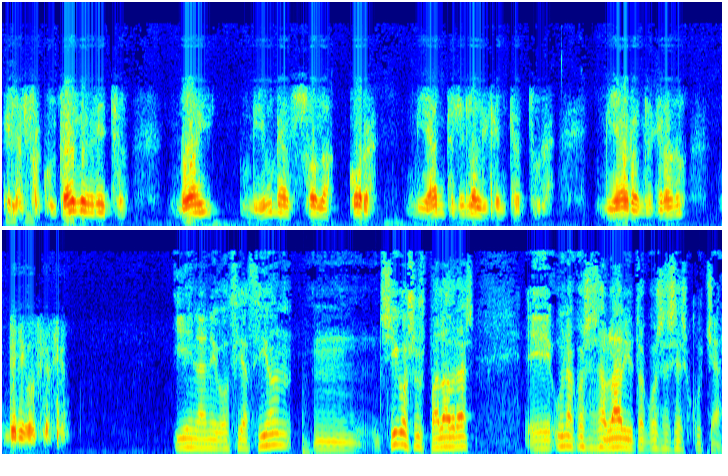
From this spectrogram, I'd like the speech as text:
en las facultades de Derecho no hay ni una sola hora, ni antes en la licenciatura, ni ahora en el grado, de negociación. Y en la negociación, mm, sigo sus palabras, eh, una cosa es hablar y otra cosa es escuchar.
